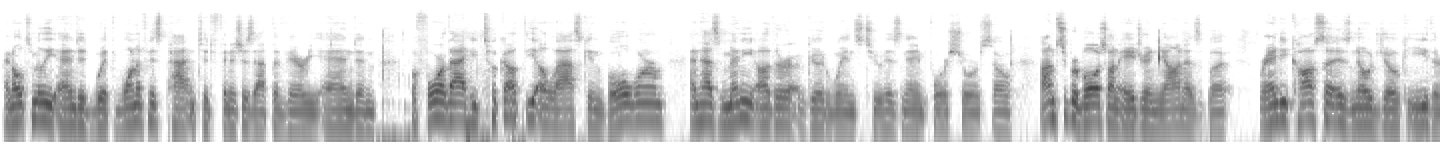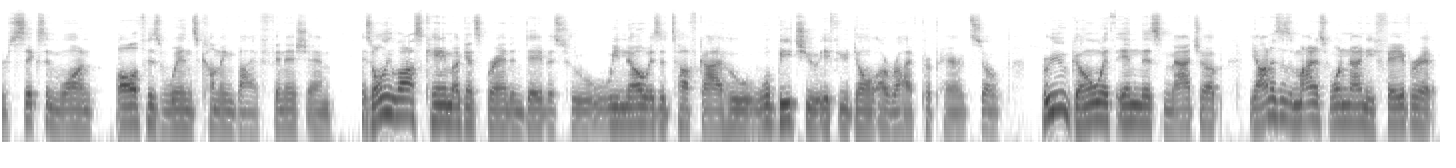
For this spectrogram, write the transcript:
and ultimately ended with one of his patented finishes at the very end. And before that, he took out the Alaskan bullworm and has many other good wins to his name for sure. So I'm super bullish on Adrian Yanez, but Randy Costa is no joke either. Six and one, all of his wins coming by finish. And his only loss came against Brandon Davis, who we know is a tough guy who will beat you if you don't arrive prepared. So who are you going with in this matchup? Yanez is a minus 190 favorite.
